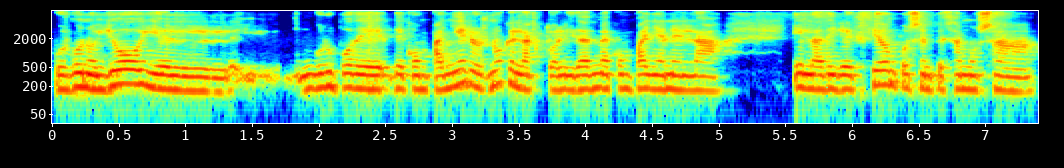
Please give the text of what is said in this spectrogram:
pues bueno, yo y el, un grupo de, de compañeros ¿no? que en la actualidad me acompañan en la, en la dirección, pues empezamos a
